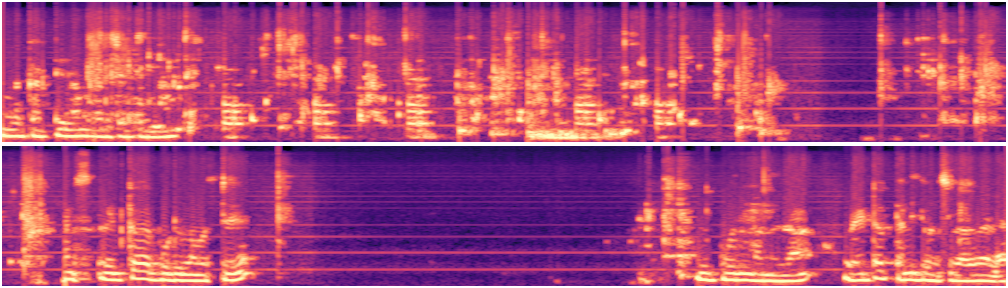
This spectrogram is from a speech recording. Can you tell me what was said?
இந்த கட்டிலாம் படிச்சு எடுத்துக்கலாம் ரெட் கலர் போட்டுக்கலாம் ஃபஸ்ட்டு இது மண்ணு தான் லைட்டாக தண்ணி தொலைச்சிக்கலாம் வேலை.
